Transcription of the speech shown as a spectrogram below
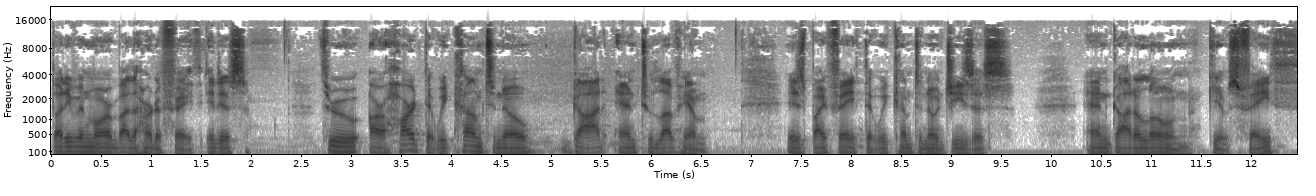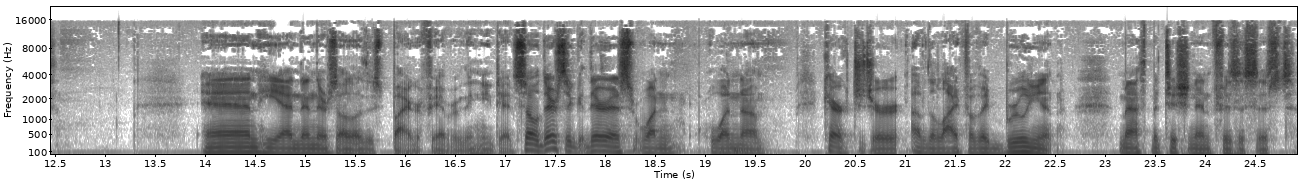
but even more by the heart of faith. It is through our heart that we come to know God and to love Him. It is by faith that we come to know Jesus, and God alone gives faith. And he and then there's all of this biography of everything he did. So there's a, there is one one um, caricature of the life of a brilliant mathematician and physicist,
